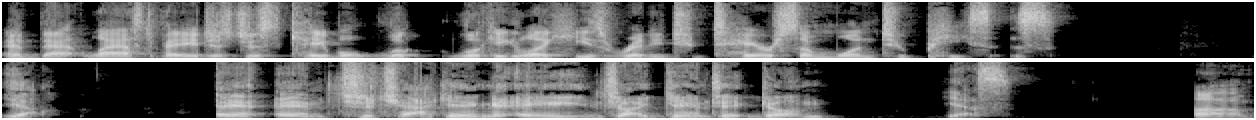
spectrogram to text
And that last page is just Cable look looking like he's ready to tear someone to pieces. Yeah, and, and chachacking a gigantic gun. Yes. Um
